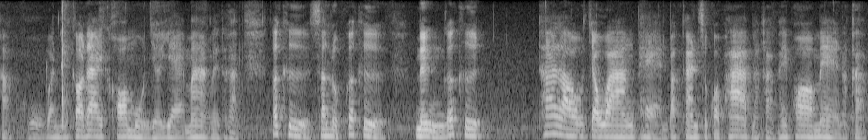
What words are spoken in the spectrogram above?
ครับโหวันนี้ก็ได้ข้อมูลเยอะแยะมากเลยนะครับ ก็คือสรุปก็คือหนึ่งก็คือถ้าเราจะวางแผนประกันสุขภาพนะครับ ให้พ่อแม่นะครับ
